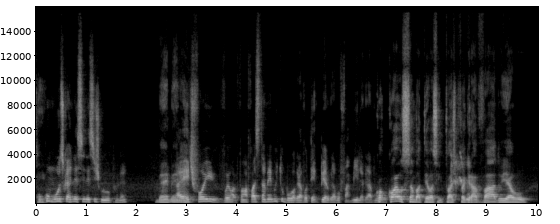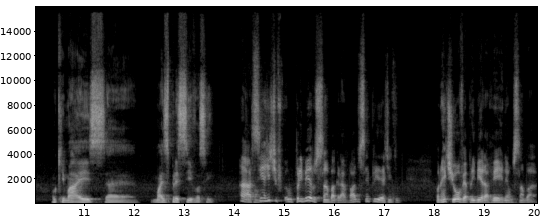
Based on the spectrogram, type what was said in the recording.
com, com músicas nesse, nesses grupos, né? Bem, bem. Aí a gente foi, foi, uma, foi uma fase também muito boa. Gravou Tempero, gravou Família, gravou... Qual, qual é o samba teu, assim, que tu acha que foi gravado e é o, o que mais. é, mais expressivo, assim? Ah, sim, a gente... O primeiro samba gravado sempre a gente... Quando a gente ouve a primeira vez, né? Um samba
